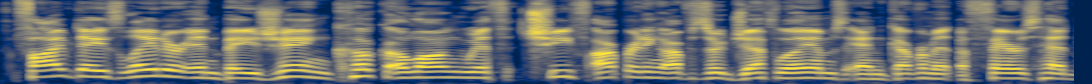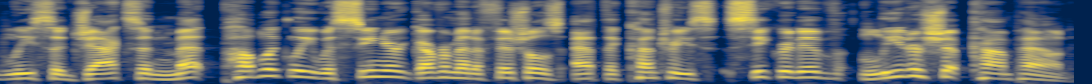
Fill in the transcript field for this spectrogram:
Five days later in Beijing, Cook, along with Chief Operating Officer Jeff Williams and Government Affairs Head Lisa Jackson, met publicly with senior government officials at the country's secretive leadership compound.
